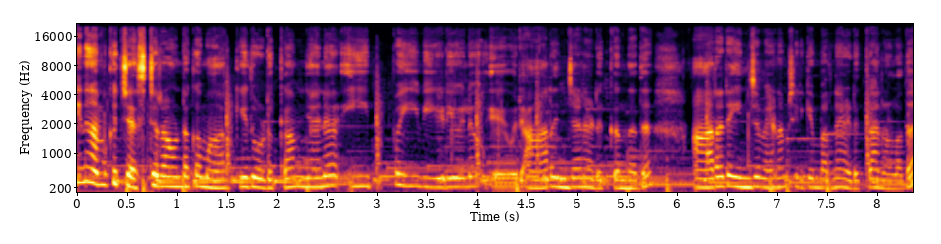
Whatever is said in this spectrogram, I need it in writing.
ഇനി നമുക്ക് ചെസ്റ്റ് റൗണ്ടൊക്കെ മാർക്ക് ചെയ്ത് കൊടുക്കാം. ഞാൻ ഈ ഇപ്പോൾ ഈ വീഡിയോയിൽ ഒരു ആറ് ഇഞ്ചാണ് എടുക്കുന്നത്. ആറര ഇഞ്ച് വേണം ശരിക്കും പറഞ്ഞാൽ എടുക്കാനുള്ളത്.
